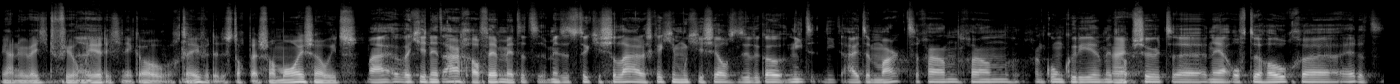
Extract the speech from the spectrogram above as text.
ja, nu weet je er veel meer dat je denkt, oh, wacht even, dit is toch best wel mooi, zoiets. Maar wat je net aangaf hè, met, het, met het stukje salaris, kijk, je moet jezelf natuurlijk ook niet, niet uit de markt gaan, gaan, gaan concurreren met nee. absurd, uh, nou ja, of te hoog. Uh, hè, dat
